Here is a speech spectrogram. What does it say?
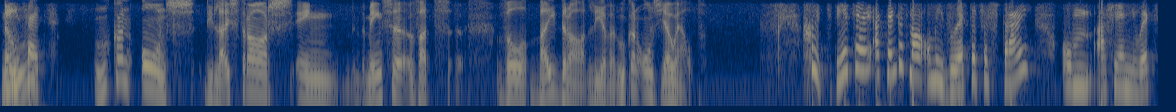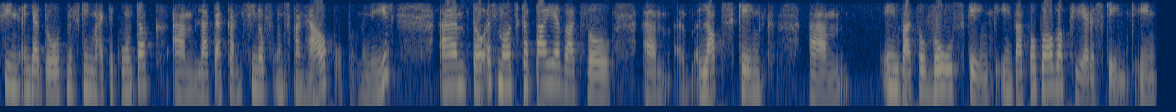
Nou, hoe, hoe kan ons die luisteraars en mense wat wil bydra lewer, hoe kan ons jou help? Goed, weet jy, ek dink dit is maar om die woord te versprei om as jy 'n nood sien in jou dorp, miskien my te kontak, ehm um, laat ek kan sien of ons kan help op 'n manier. Ehm um, daar is maatskappye wat wil ehm um, lap skenk, ehm um, en wat wil wol skenk en wat wil baba klere skenk en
